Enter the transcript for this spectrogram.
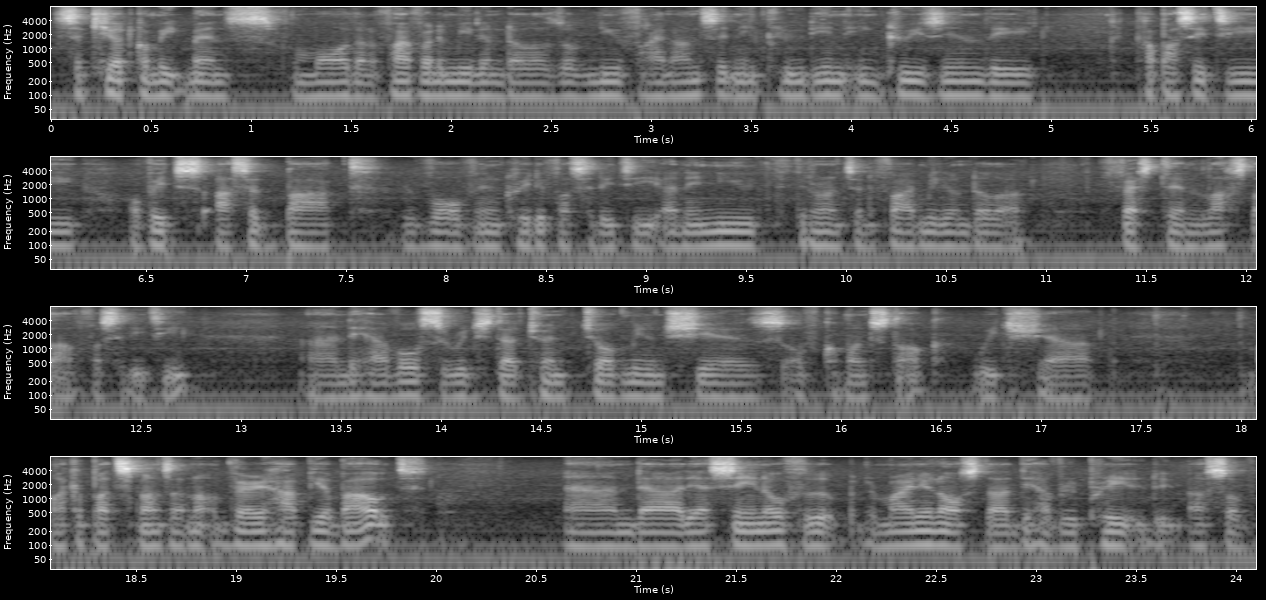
secured commitments for more than 500 million dollars of new financing, including increasing the capacity of its asset-backed revolving credit facility and a new 375 million dollar first and last out facility. And they have also registered 12 million shares of common stock which uh, market participants are not very happy about. And uh, they are saying also reminding us that they have replaced as of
